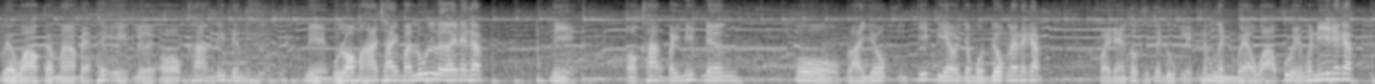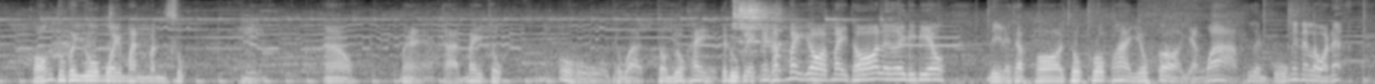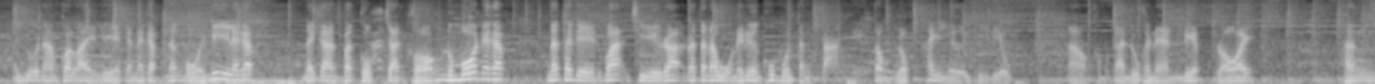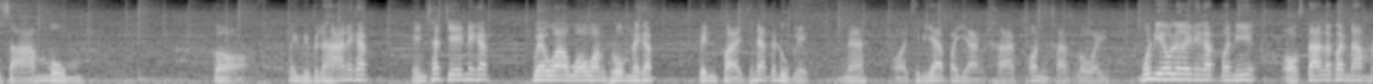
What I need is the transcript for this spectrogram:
แวววาวกันมาแบบพระเอกเลยออกข้างนิดนึงนี่บุญล้อมหาชัยมาลุ้นเลยนะครับ นี่ ออกข้างไปนิดนึง โอ้ปลายยกอีกนิดเดียวจะหมดยกแล้วนะครับฝ่ายแดงก็คือกระดูกเหล็กน้ำเงินแวววาวคู่เอกวันนี้นะครับ ของทุพยูมวยมันมันสุกร์นี่อ้าวแม่ขาดไม่ตก โอ้โหจะว่าต้องยกให้กระดูกเหล็กนะครับ ไม่ย่อไม่ท้อเลยทีเดียว นี่แหละครับ พอชกครบ5ยกก็อย่างว่าเพื่อนฝูงกันตลอดนะอายุน้ำก็ไล่เรียกกันนะครับนักมวยนี่แหละครับ ในการประกบจัดของนุ่มโบ๊ทนะครับ นัทเดชวชีระรัตนวงศ์ในเรื่องคู่มวยต่างๆเนี่ยต้องยกให้เลยทีเดียวอ้าวกรรมการดูคะแนนเรียบร้อย ทั้ง 3 มุม ก็ไม่มีปัญหานะครับ เห็นชัดเจนนะครับ แวววาววังพรมนะครับ เป็นฝ่ายชนะกระดูกเหล็กนะออกอัจฉริยะไปอย่างขาดท่อนขาดลอยม้วนเดียวเลยนะครับ วันนี้ออกสตาร์ทแล้วก็นำ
